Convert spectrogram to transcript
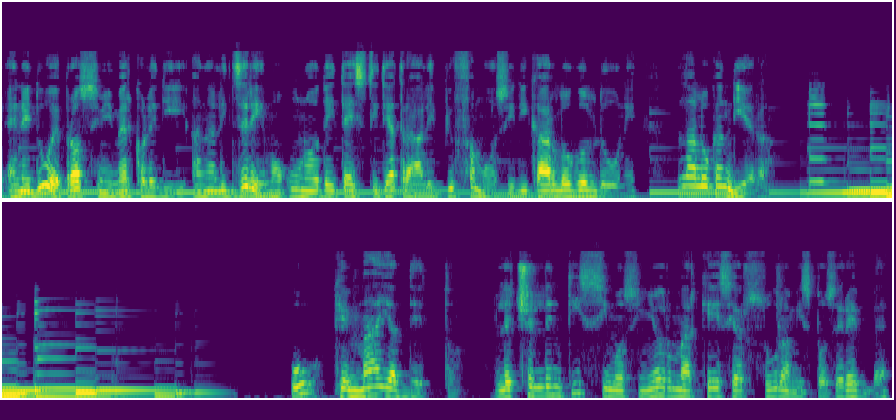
e nei due prossimi mercoledì analizzeremo uno dei testi teatrali più famosi di Carlo Goldoni, La locandiera. U che mai ha detto l'eccellentissimo signor marchese Arsura mi sposerebbe?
